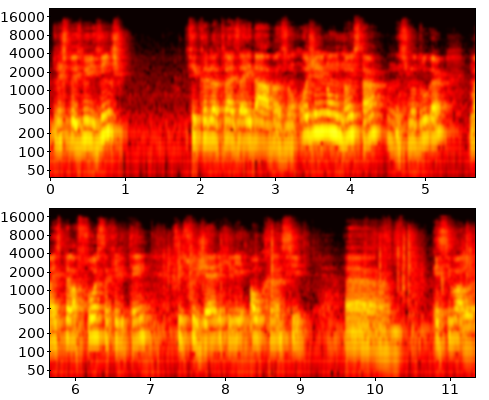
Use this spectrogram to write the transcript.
durante 2020, ficando atrás aí da Amazon. Hoje ele não, não está em segundo lugar, mas pela força que ele tem, se sugere que ele alcance uh, esse valor.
